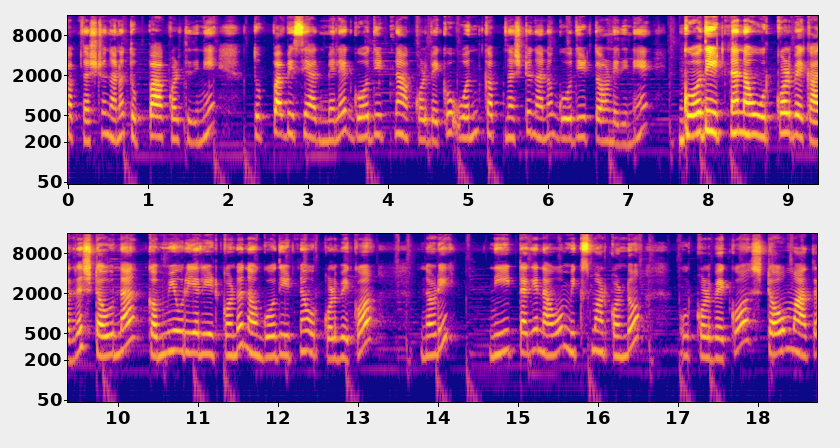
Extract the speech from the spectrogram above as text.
ಕಪ್ನಷ್ಟು ನಾನು ತುಪ್ಪ ಹಾಕ್ಕೊಳ್ತಿದ್ದೀನಿ. ತುಪ್ಪ ಬಿಸಿ ಆದಮೇಲೆ ಗೋಧಿ ಹಿಟ್ಟನ್ನ ಹಾಕ್ಕೊಳ್ಬೇಕು. ಒಂದು ಕಪ್ನಷ್ಟು ನಾನು ಗೋಧಿ ಹಿಟ್ಟು ತೊಗೊಂಡಿದ್ದೀನಿ. ಗೋಧಿ ಹಿಟ್ಟನ್ನ ನಾವು ಹುರ್ಕೊಳ್ಬೇಕಾದ್ರೆ ಸ್ಟವ್ನ ಕಮ್ಮಿ ಉರಿಯಲ್ಲಿ ಇಟ್ಕೊಂಡು ನಾವು ಗೋಧಿ ಹಿಟ್ಟನ್ನ ಹುರ್ಕೊಳ್ಬೇಕು. ನೋಡಿ ನೀಟಾಗಿ ನಾವು ಮಿಕ್ಸ್ ಮಾಡಿಕೊಂಡು ಹುರ್ಕೊಳ್ಬೇಕು ಸ್ಟವ್ ಮಾತ್ರ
